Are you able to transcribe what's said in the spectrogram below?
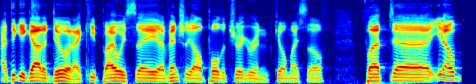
I think you got to do it. I keep I always say eventually I'll pull the trigger and kill myself. But uh, you know,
